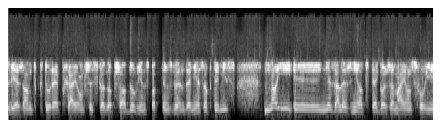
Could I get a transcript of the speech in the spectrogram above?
zwierząt, które pchają wszystko do przodu, więc pod tym względem jest optymizm. No i y, niezależnie od tego, że mają swój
